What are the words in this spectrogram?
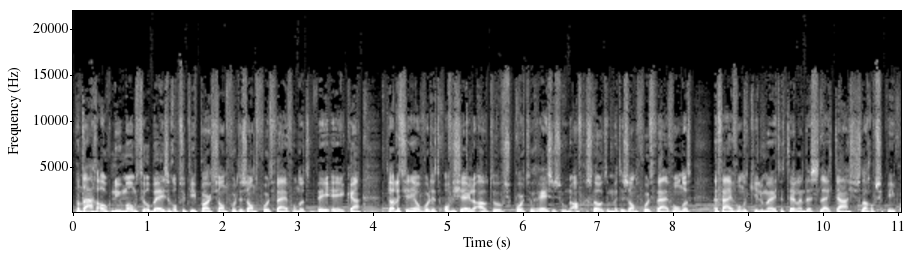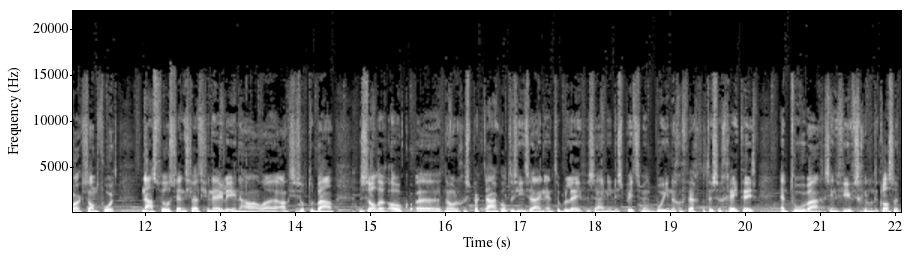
Vandaag ook nu momenteel bezig op circuitpark Zandvoort de Zandvoort 500 WEK. Traditioneel wordt het officiële autosport raceseizoen afgesloten met de Zandvoort 500. Een 500 kilometer tellende slijtageslag op circuitpark Zandvoort. Naast veel sensationele inhaalacties op de baan... zal er ook uh, het nodige spektakel te zien zijn en te beleven zijn in de spits... met boeiende gevechten tussen GT's en tourwagens in vier verschillende klassen.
